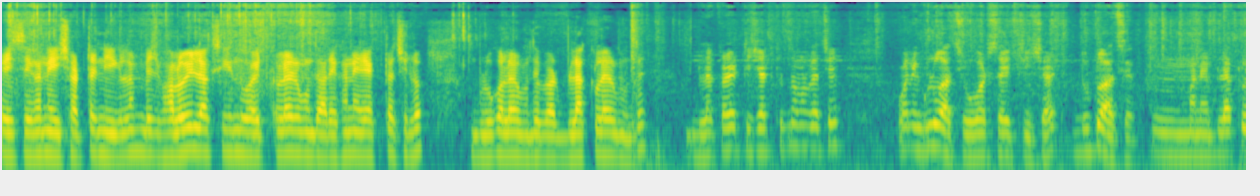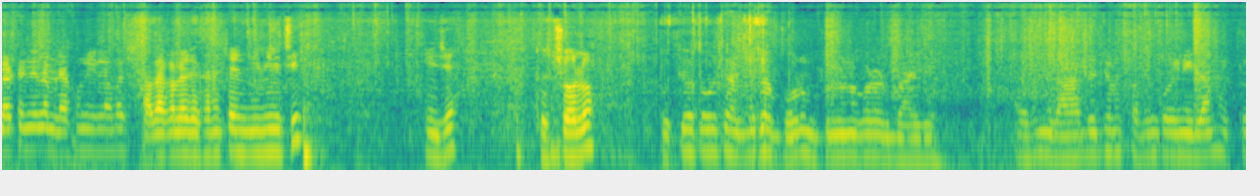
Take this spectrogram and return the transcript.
এই সেখানে এই শার্টটা নিয়ে গেলাম। বেশ ভালোই লাগছে কিন্তু হোয়াইট কালারের মধ্যে। আর এখানে একটা ছিল ব্লু কালারের মধ্যে বাট ব্ল্যাক কালারের মধ্যে। ব্ল্যাক কালারের টি শার্ট কিন্তু আমার কাছে অনেকগুলো আছে ওভার সাইজ টি শার্ট দুটো আছে। মানে ব্ল্যাক কালারটা নিলাম এখন নিলাম আর সাদা কালার এখানে নিয়ে নিয়েছি। এই যে তো চলো। কথা বলছি আজকে যা গরম তুলনা করার বাইরে। আর এখানে রাহাদের জন্য শপিং করে নিলাম একটু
